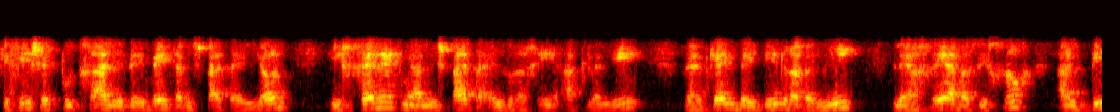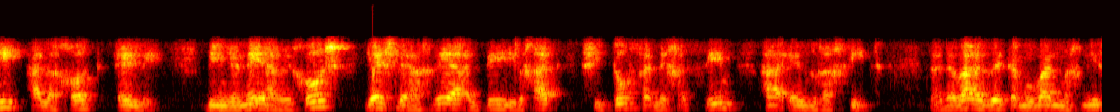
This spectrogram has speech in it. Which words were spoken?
כפי שפותחה על ידי בית המשפט העליון, היא חלק מהמשפט האזרחי הכללי, ועל כן בית דין רבני להכריע בסכסוך על פי הלכות אלה. בענייני הרכוש יש להכריע על פי הלכת שיתוף הנכסים האזרחית. והדבר הזה כמובן מכניס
